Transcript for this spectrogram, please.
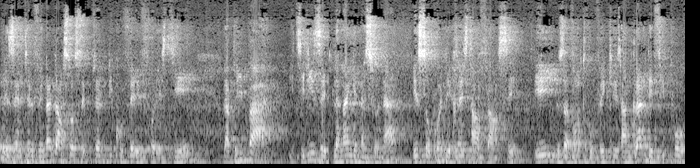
les intervenants dans ce secteur du couvert forestier, la plupart utilisent la langue nationale et ce code reste en français. Et nous avons trouvé que c'est un grand défi pour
